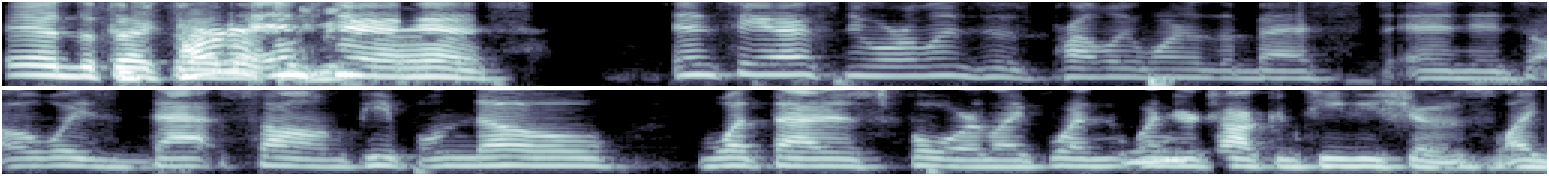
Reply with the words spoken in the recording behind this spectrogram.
And the fact that part of NCIS. NCIS New Orleans is probably one of the best, and it's always that song. People know what that is for. Like when when mm-hmm. you're talking TV shows, like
